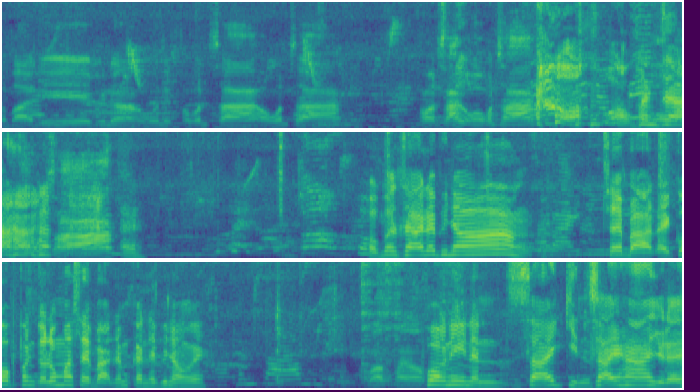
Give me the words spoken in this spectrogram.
สบายดีพี่น้องวันนี้เขาวันษาออกวันษาออกวันษาออกวันษาออกออกพรรษาออกวันษาเออออกพรรษาได้อพี่น้องใส่บาตรไอ้กบเพิ่นก็ลงมาใส่บาตรนํกันได้อพี่น้องเอ้ยว่าใครเอาพวกนี้นั่นซ้ายกินซ้ายหาอยู่ได้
